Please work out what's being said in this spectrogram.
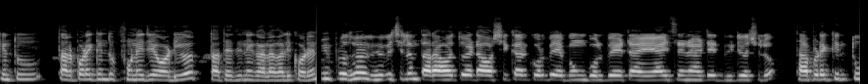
কিন্তু তারপরে কিন্তু ফোনে যে অডিও, তাতে তিনি গালাগালি করেন। আমি প্রথমে ভেবেছিলাম তারা হয়তো এটা অস্বীকার করবে এবং বলবে এটা এআই জেনারেটেড ভিডিও ছিল। তারপরে কিন্তু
